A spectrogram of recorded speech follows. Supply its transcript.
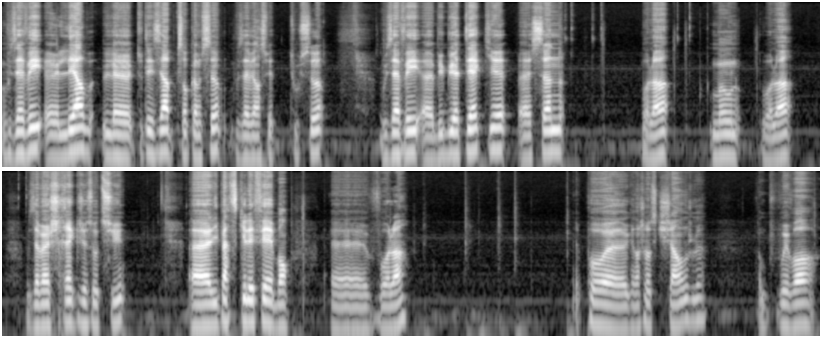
Vous avez euh, l'herbe, le, toutes les herbes qui sont comme ça. Vous avez ensuite tout ça. Vous avez bibliothèque, sun, voilà. Moon, voilà. Vous avez un Shrek juste au-dessus. Euh, les particules effets, bon. Euh, voilà. A pas euh, grand chose qui change là. Comme vous pouvez voir,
